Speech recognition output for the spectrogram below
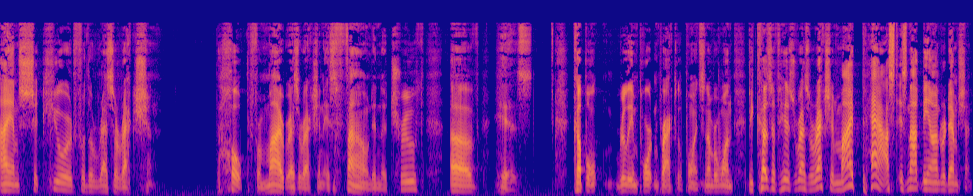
I am secured for the resurrection. The hope for my resurrection is found in the truth of His. Couple really important practical points. Number one, because of His resurrection, my past is not beyond redemption.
